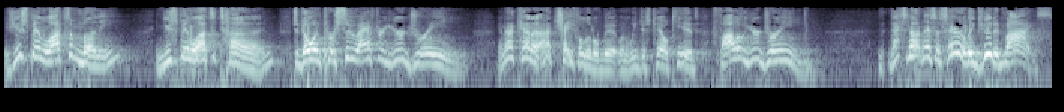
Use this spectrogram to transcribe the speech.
is you spend lots of money and you spend lots of time to go and pursue after your dream. And I kind of, I chafe a little bit when we just tell kids, follow your dream. That's not necessarily good advice.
